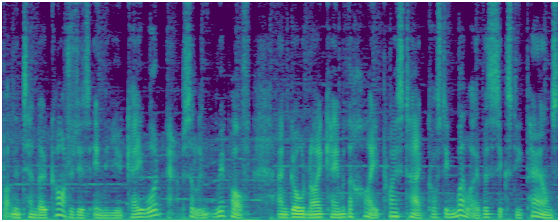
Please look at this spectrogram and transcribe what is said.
but Nintendo cartridges in the UK were an absolute rip-off, and GoldenEye came with a high price tag costing well over £60.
